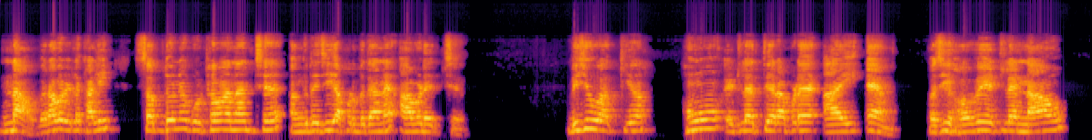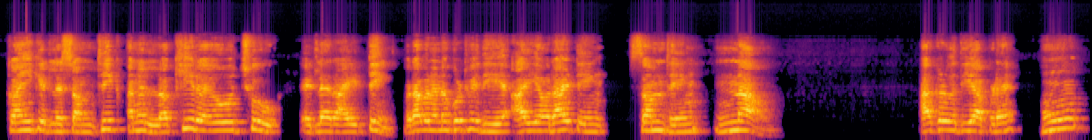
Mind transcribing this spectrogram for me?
નાવ બરાબર? એટલે ખાલી શબ્દોને ગોઠવવાના જ છે. અંગ્રેજી આપણે બધાને આવડે જ છે. બીજું વાક્ય. હું એટલે અત્યારે આપણે આઈ એમ પછી હવે એટલે નાવ કંઈક એટલે સમથિંગ અને લખી રહ્યો છું. એટલે રાઇટિંગ બરાબર? એને ગોઠવી દઈએ. આઈ એમ રાઇટિંગ સમથિંગ નાવ આગળ વધીએ આપણે. હું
